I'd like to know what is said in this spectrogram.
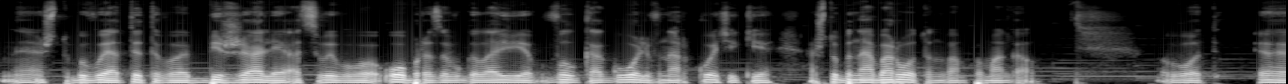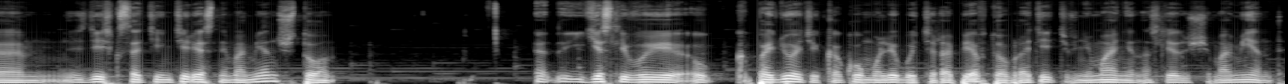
э, чтобы вы от этого бежали, от своего образа в голове, в алкоголь, в наркотики, а чтобы наоборот он вам помогал. Вот. Эм, здесь, кстати, интересный момент, что э, если вы пойдете к какому-либо терапевту, обратите внимание на следующий момент.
